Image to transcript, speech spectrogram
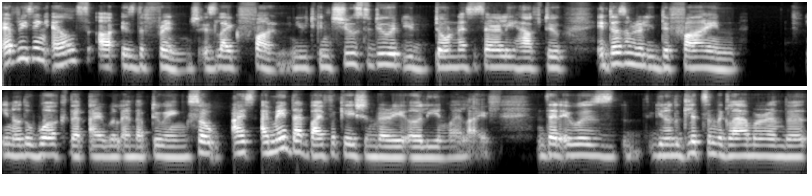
Everything else uh, is the fringe, is like fun. You can choose to do it, you don't necessarily have to. It doesn't really define you know the work that i will end up doing. So i i made that bifurcation very early in my life that it was you know the glitz and the glamour and the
